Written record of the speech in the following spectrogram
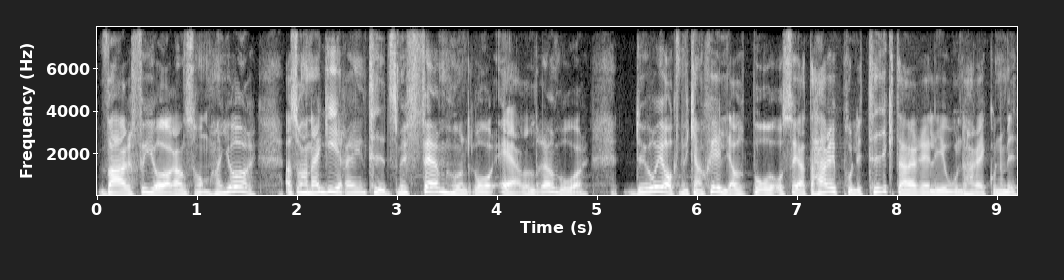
Varför gör han som han gör? Alltså han agerar i en tid som är 500 år äldre än vår. Du och jag vi kan skilja på och säga att det här är politik, det här är religion, det här är ekonomi.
